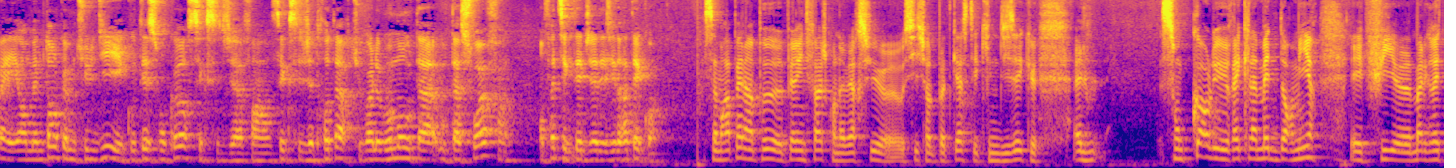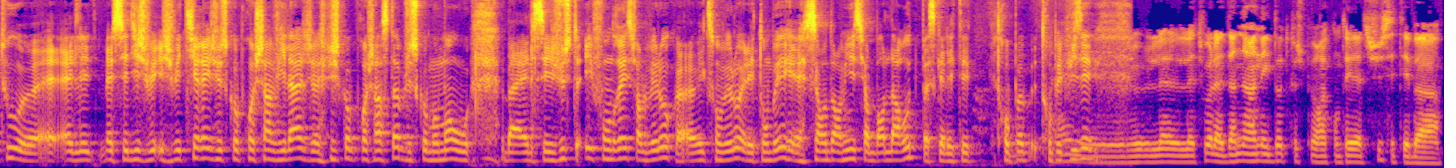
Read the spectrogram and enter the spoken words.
Ouais, et en même temps, comme tu le dis, écouter son corps, c'est que c'est déjà, enfin, c'est que c'est déjà trop tard. Tu vois, le moment où t'as, où as soif, en fait, c'est que t'es déjà déshydraté, quoi. Ça me rappelle un peu euh, Perrine Fage qu'on avait reçu euh, aussi sur le podcast et qui nous disait que elle, son corps lui réclamait de dormir et puis euh, malgré tout euh, elle, elle, s'est dit je vais, je vais tirer jusqu'au prochain village jusqu'au prochain stop jusqu'au moment où bah, elle s'est juste effondrée sur le vélo quoi. avec son vélo elle est tombée et elle s'est endormie sur le bord de la route parce qu'elle était trop trop épuisée la, tu vois, la dernière anecdote que je peux raconter là-dessus c'était bah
